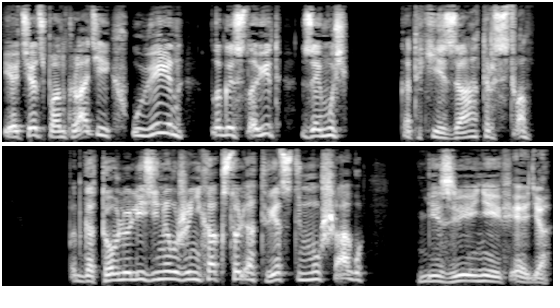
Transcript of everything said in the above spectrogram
и отец Панкратий, уверен, благословит, займусь катехизаторством. Подготовлю Лизиного жениха к столь ответственному шагу. — Не извини, Федя,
